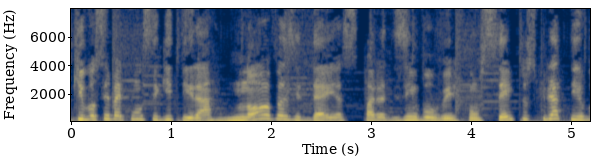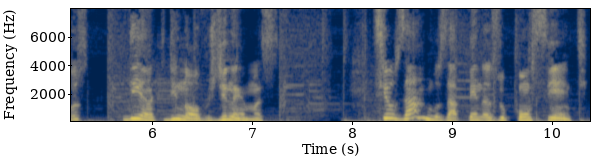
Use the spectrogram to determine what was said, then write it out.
que você vai conseguir tirar novas ideias para desenvolver conceitos criativos diante de novos dilemas. Se usarmos apenas o consciente,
